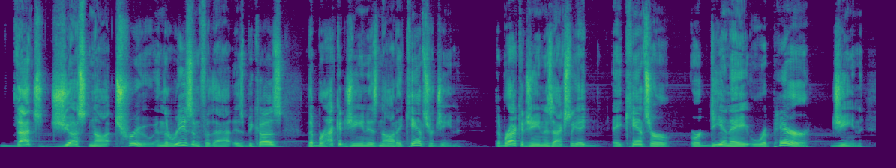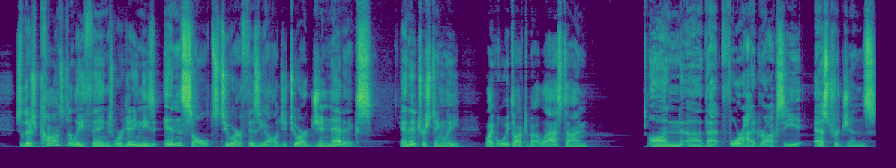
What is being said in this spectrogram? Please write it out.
That's just not true. And the reason for that is because the BRCA gene is not a cancer gene. The BRCA gene is actually a, a cancer or DNA repair gene. So there's constantly things, we're getting these insults to our physiology, to our genetics. And interestingly, like what we talked about last time on uh, that 4 hydroxy estrogens,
